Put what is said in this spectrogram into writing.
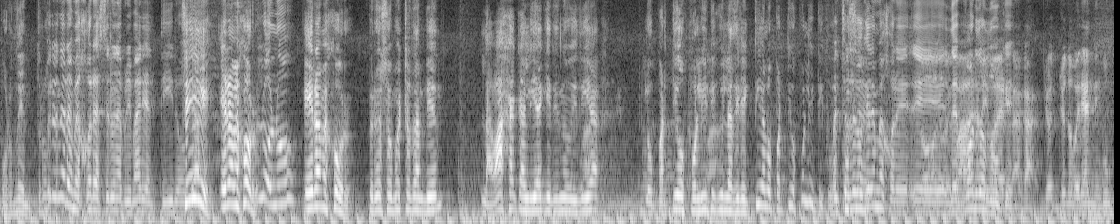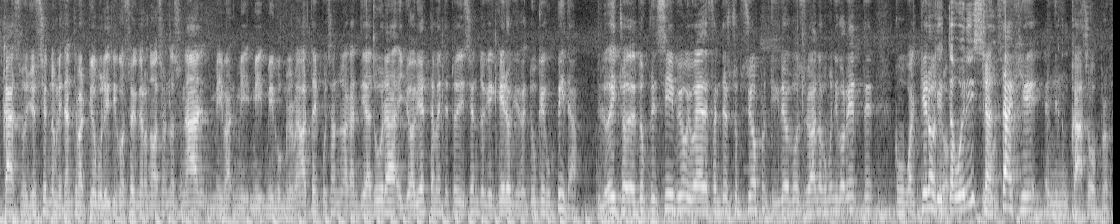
por dentro. Pero no era mejor hacer una primaria al tiro. Sí, Ya. era mejor. No, no. Era mejor, pero eso muestra también la baja calidad que tiene hoy día los partidos políticos y las directivas de los partidos políticos. Entonces, ¿quién es mejor? Eh, eh, No, ¿Desbordes o amigo, a ver, Duque? acá, Yo, yo no vería en ningún caso, yo siendo militante del partido político, soy de Renovación Nacional, mi, mi, mi- mi conglomerado está impulsando una candidatura y yo abiertamente estoy diciendo que quiero que Duque compita. Y lo he dicho desde un principio y voy a defender su opción porque creo que un ciudadano común y corriente, como cualquier otro. está buenísimo. Chantaje, en ningún caso, vos, profe.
